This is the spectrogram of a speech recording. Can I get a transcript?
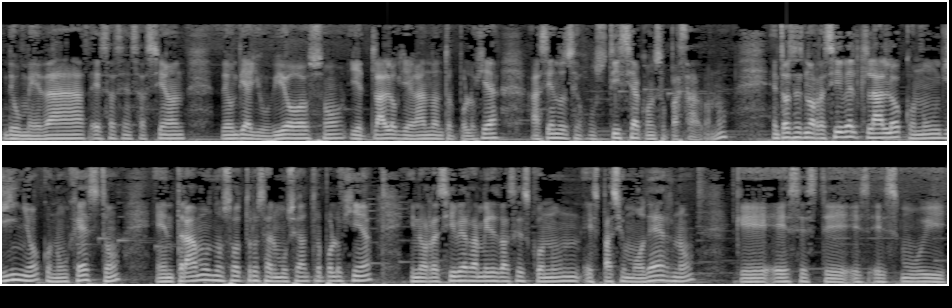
de humedad, esa sensación de un día lluvioso y el Tlaloc llegando a antropología, haciéndose justicia con su pasado, ¿no? Entonces nos recibe el Tlaloc con un guiño, con un gesto, entramos nosotros al Museo de Antropología y nos recibe Ramírez Vázquez con un espacio moderno que es este es, es muy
